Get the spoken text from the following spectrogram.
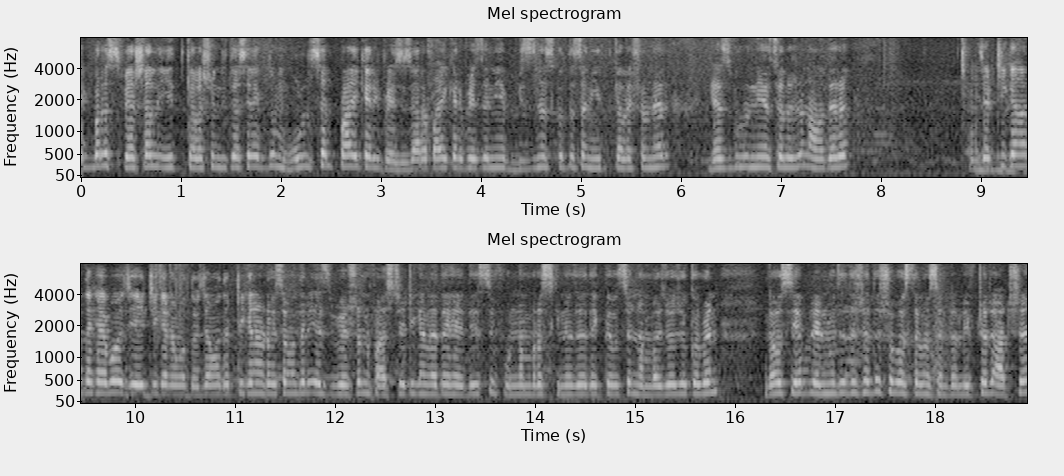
একবারে স্পেশাল ঈদ কালেকশন দিতেছে একদম হোলসেল পাইকারি প্রাইসে যারা পাইকারি প্রাইসে নিয়ে বিজনেস করতেছেন, ঈদ কালেকশনের ড্রেসগুলো নিয়ে চলে যান। আমাদের যে ঠিকানা দেখাবো, যে এই ঠিকানার মতো যে আমাদের ঠিকানাটা হয়েছে আমাদের এস ভিশন ফার্স্টে ঠিকানা দেখাই দিয়েছি। ফোন নাম্বার স্ক্রিনে যে দেখতে পাচ্ছেন নাম্বার যোগাযোগ করবেন। গাউসিয়া প্লেন মজুদের সাথে সুভাষ সেন্টার লিফটের আটশো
